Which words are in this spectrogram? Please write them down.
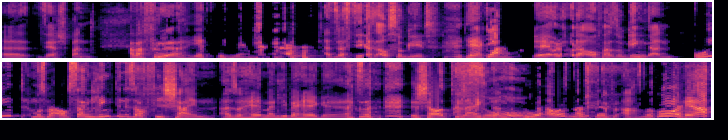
äh, sehr spannend. Aber früher, jetzt nicht mehr. also, dass dir das auch so geht. Ja, ja klar. Ja, oder, oder auch mal so ging dann. Und muss man auch sagen, LinkedIn ist auch viel Schein. Also, hey, mein lieber Helge. Also, es schaut vielleicht so. dann cool aus, der, ach so, ja.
